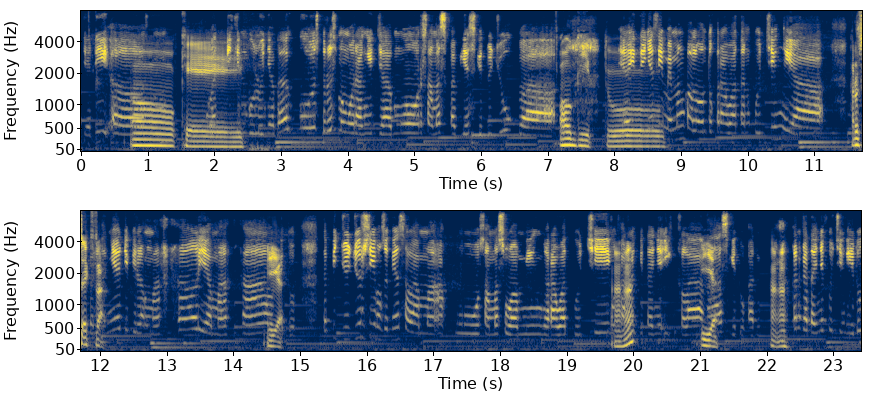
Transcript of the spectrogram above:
jadi eh, oke buat bikin bulunya bagus, terus mengurangi jamur sama skabies gitu juga. oh gitu Ya intinya sih memang kalau untuk perawatan kucing ya harus ekstra dibilang mahal ya mahal Iya. gitu. Tapi jujur sih maksudnya selama aku sama suami ngerawat kucing Aha. karena kitanya ikhlas Iya. gitu kan. Ha-ha. Kan katanya kucing itu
